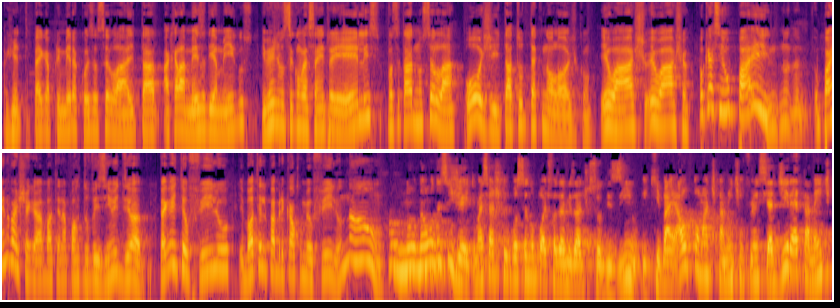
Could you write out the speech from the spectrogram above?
a gente pega a primeira coisa o celular e tá aquela mesa de amigos. Em vez de você conversar entre eles, você tá no celular. Hoje tá tudo tecnológico. Eu acho, eu acho. Porque assim, o pai. O pai não vai chegar, bater na porta do vizinho e dizer, ó, pega aí teu filho e bota ele pra brincar com meu filho. Não. Não, não desse jeito, mas você acha que você não pode fazer amizade com seu vizinho e que vai automaticamente influenciar diretamente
